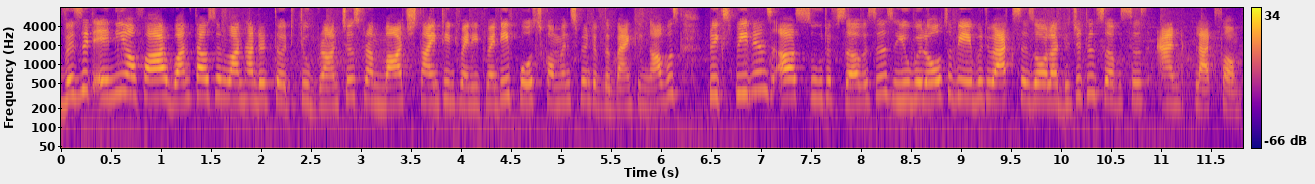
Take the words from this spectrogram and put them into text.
Visit any of our 1,132 branches from March 19, 2020, post commencement of the banking hours to experience our suite of services. You will also be able to access all our digital services and platform.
